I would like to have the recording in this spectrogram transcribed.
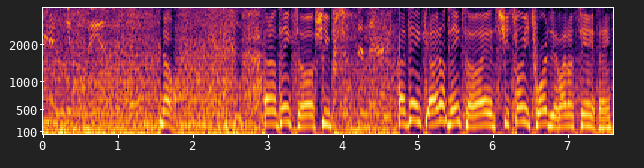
You didn't get the van, did No. I don't think so. She. In there. I think, I don't think so. I, she spun me towards it, but I don't see anything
